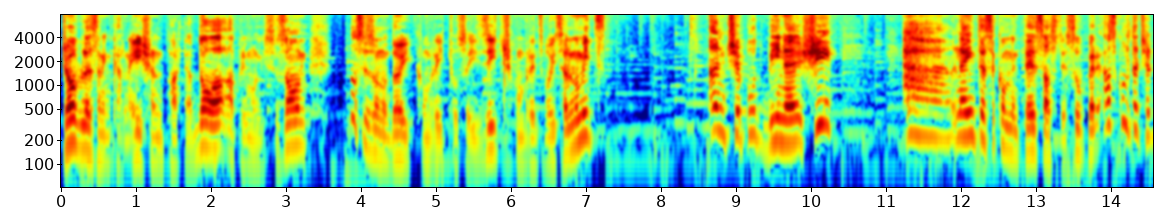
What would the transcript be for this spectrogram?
Jobless Reincarnation, partea a doua a primului sezon, sau sezonul 2, cum vrei tu să-i zici, cum vreți voi să-l numiți. A început bine și ha, înainte să comentez sau să te super, ascultă ce,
